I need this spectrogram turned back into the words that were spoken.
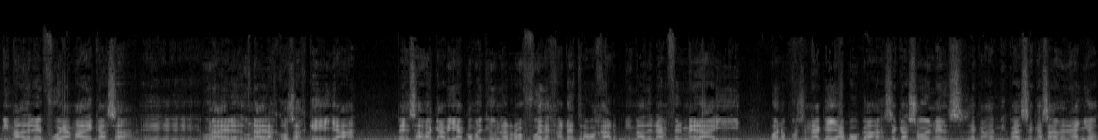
mi madre fue ama de casa. Eh, una, de, las cosas que ella pensaba que había cometido un error fue dejar de trabajar. Mi madre era enfermera y, bueno, pues en aquella época se casó en el. mis padres se casaron en el año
